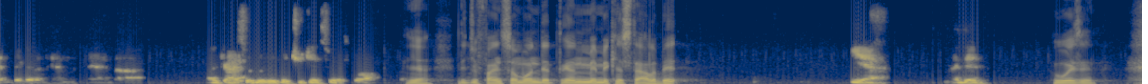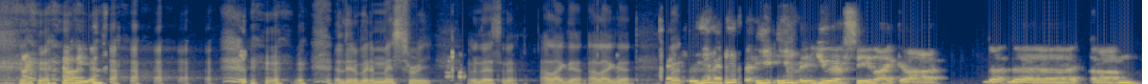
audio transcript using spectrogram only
him, bigger than him, and uh, uh, guys with really good jujitsu as well. yeah. Did you find someone that can mimic his style a bit? Yeah, I did. Who is it? Tell you. a little bit of mystery. That's I like that. I like that. But he, he, he, he's the UFC like uh, the the um,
